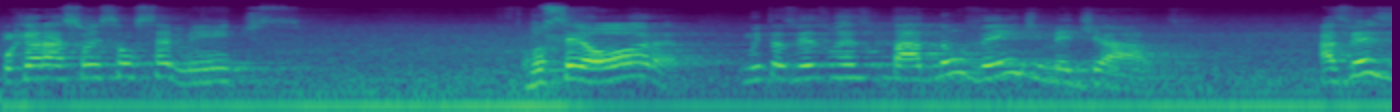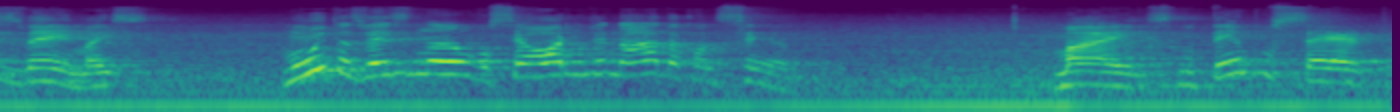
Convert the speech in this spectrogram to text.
Porque orações são sementes. Você ora, muitas vezes o resultado não vem de imediato. Às vezes vem, mas muitas vezes não. Você ora e não vê nada acontecendo. Mas no tempo certo,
